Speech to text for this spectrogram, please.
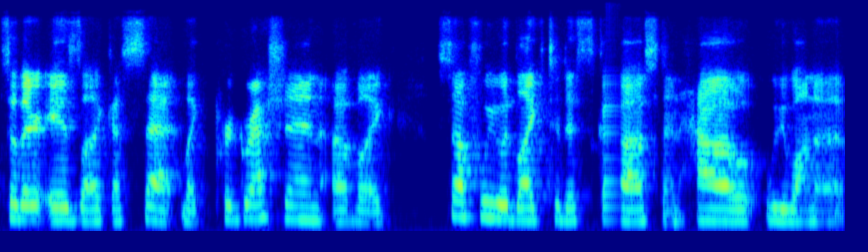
so there is like a set like progression of like stuff we would like to discuss and how we want to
